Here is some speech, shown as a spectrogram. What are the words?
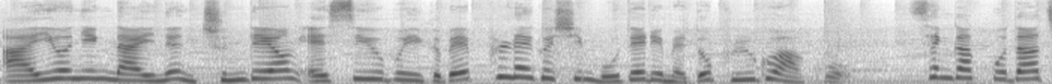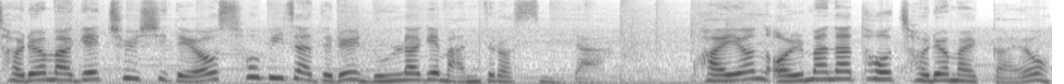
아이오닉 9은 준대형 SUV급의 플래그십 모델임에도 불구하고 생각보다 저렴하게 출시되어 소비자들을 놀라게 만들었습니다. 과연 얼마나 더 저렴할까요?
